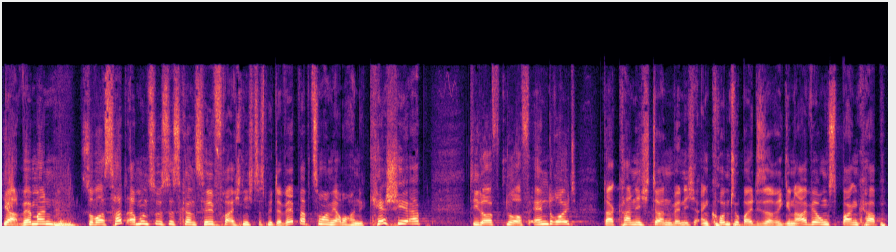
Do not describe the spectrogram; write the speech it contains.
Ja, wenn man sowas hat, ab und zu ist es ganz hilfreich, nicht das mit der Web-App zu machen. Wir haben auch eine Cashier-App, die läuft nur auf Android. Da kann ich dann, wenn ich ein Konto bei dieser Regionalwährungsbank habe,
